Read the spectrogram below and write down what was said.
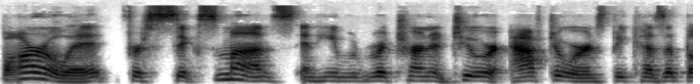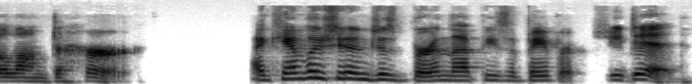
borrow it for six months and he would return it to her afterwards because it belonged to her. I can't believe she didn't just burn that piece of paper. She did.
